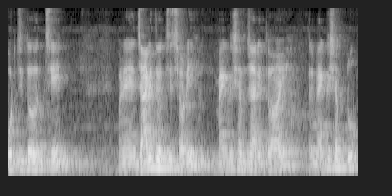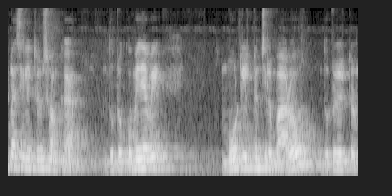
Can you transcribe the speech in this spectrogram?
বর্জিত হচ্ছে মানে জারিত হচ্ছে, সরি, ম্যাগনেশিয়াম জারিত হয়, তাহলে ম্যাগনেসিয়াম টু প্লাস ইলেকট্রন সংখ্যা দুটো কমে যাবে। মোট ইলেকট্রন ছিল বারো, দুটো ইলেকট্রন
